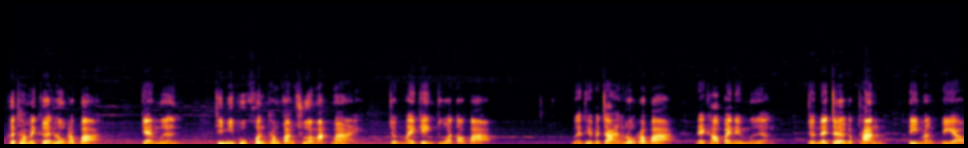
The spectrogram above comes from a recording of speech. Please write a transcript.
เพื่อทำให้เกิดโรคระบาด แก่เมืองที่มีผู้คนทำความชั่วมากมาย จนไม่เกรงตัวต่อบาป เมื่อเทพเจ้าแห่งโรคระบาดได้เข้าไปในเมือง จนได้เจอกับท่านตีมังเปียว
